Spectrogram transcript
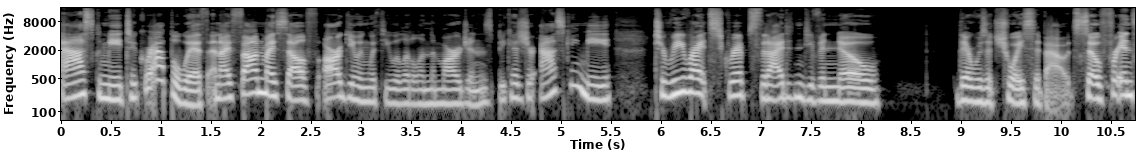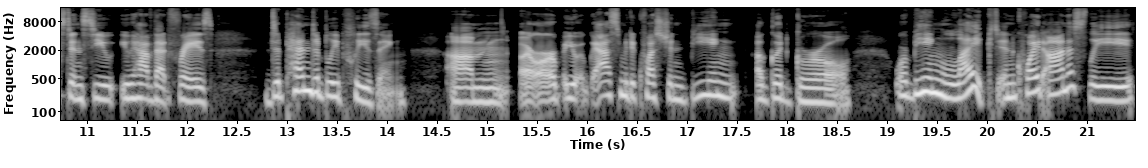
ask me to grapple with, and I found myself arguing with you a little in the margins because you're asking me to rewrite scripts that I didn't even know there was a choice about. So, for instance, you you have that phrase, dependably pleasing, um, or, or you asked me to question being a good girl or being liked, and quite honestly,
